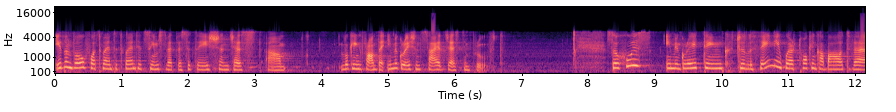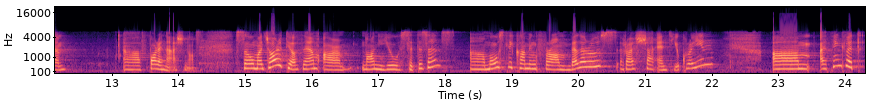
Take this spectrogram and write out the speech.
even though for 2020 it seems that the situation just, um, looking from the immigration side, just improved. So who is immigrating to Lithuania? We're talking about the uh, foreign nationals. So majority of them are non-EU citizens, uh, mostly coming from Belarus, Russia, and Ukraine. Um, I think that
